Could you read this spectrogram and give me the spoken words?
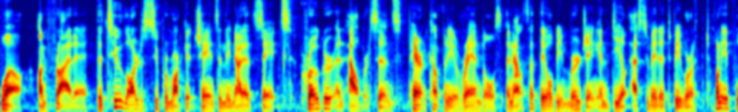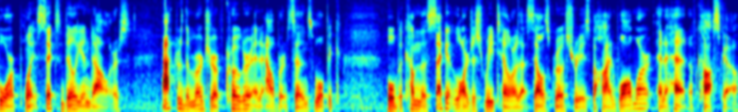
Well, on Friday, the two largest supermarket chains in the United States, Kroger and Albertsons, parent company of Randall's, announced that they will be merging in a deal estimated to be worth $24.6 billion. After the merger of Kroger and Albertsons will, be, will become the second largest retailer that sells groceries behind Walmart and ahead of Costco.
